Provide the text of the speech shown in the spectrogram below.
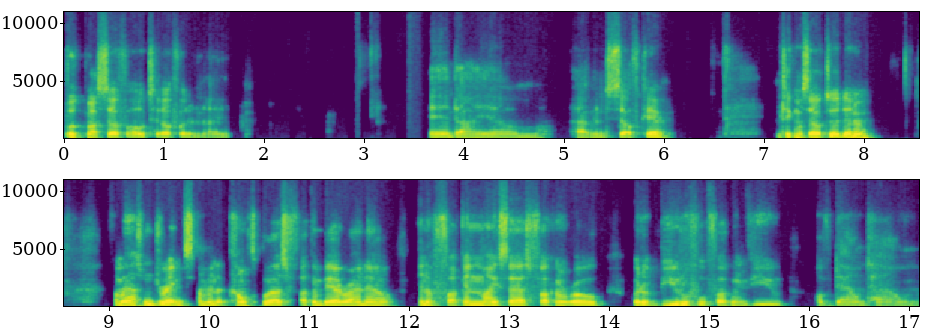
booked myself a hotel for the night. And I am having self care. I'm taking myself to a dinner. I'm gonna have some drinks. I'm in a comfortable ass fucking bed right now, in a fucking nice ass fucking robe with a beautiful fucking view of downtown.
